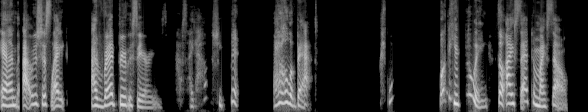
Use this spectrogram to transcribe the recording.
And I was just like, I read through the series. I was like, how does she fit all of that? What, are you doing? So I said to myself,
